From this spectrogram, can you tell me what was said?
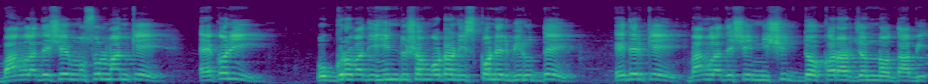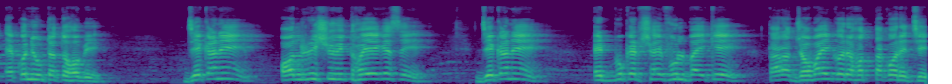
বাংলাদেশের মুসলমানকে এখনই উগ্রবাদী হিন্দু সংগঠন ইস্কনের বিরুদ্ধে এদেরকে বাংলাদেশে নিষিদ্ধ করার জন্য দাবি এখনই উঠাতে হবে। যেখানে অলরেডি শহীদ হয়ে গেছে, যেখানে অ্যাডভোকেট সাইফুল বাইকে তারা জবাই করে হত্যা করেছে।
